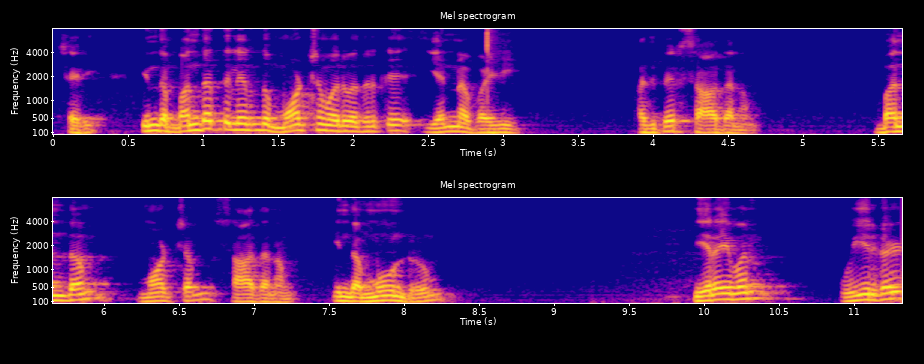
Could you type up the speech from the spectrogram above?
சரி. இந்த பந்தத்திலிருந்து மோட்சம் வருவதற்கு என்ன வழி? அது பேர் சாதனம். பந்தம் மோட்சம் சாதனம். இந்த மூன்றும் இறைவன் உயிர்கள்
